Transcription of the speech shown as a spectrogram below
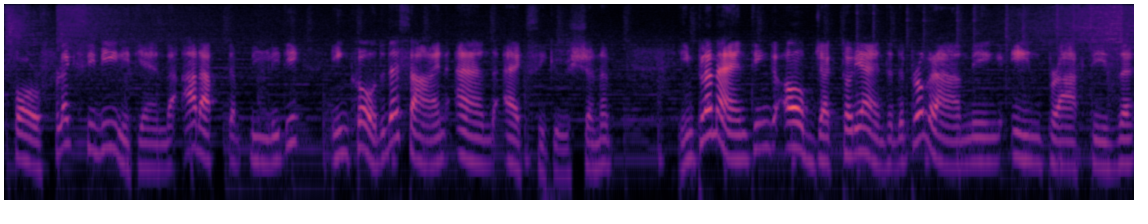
for flexibility and adaptability in code design and execution implementing object-oriented programming in practice.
